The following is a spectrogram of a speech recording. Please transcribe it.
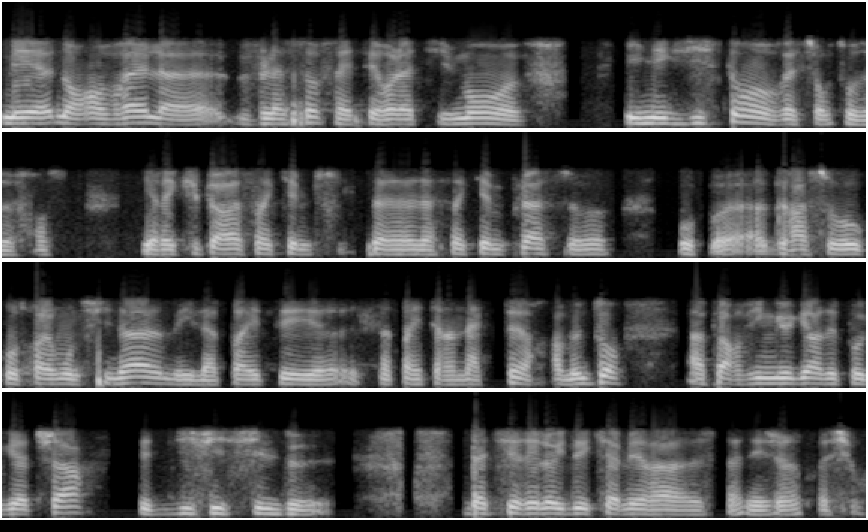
Mais non, en vrai, la, Vlasov a été relativement inexistant en vrai sur le Tour de France il récupère la cinquième, la cinquième place euh, au, euh, grâce au contre-la-montre final, mais il n'a pas été, euh, ça n'a pas été un acteur. En même temps, à part Vingegaard et Pogacar, c'est difficile de d'attirer l'œil des caméras cette année, j'ai l'impression.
